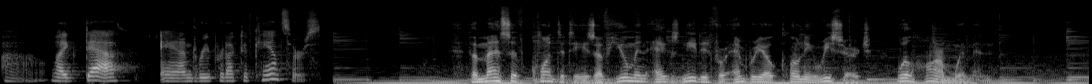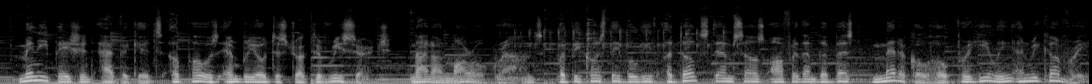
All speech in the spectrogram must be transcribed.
uh, like death, and reproductive cancers. The massive quantities of human eggs needed for embryo cloning research will harm women. Many patient advocates oppose embryo destructive research, not on moral grounds, but because they believe adult stem cells offer them the best medical hope for healing and recovery.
